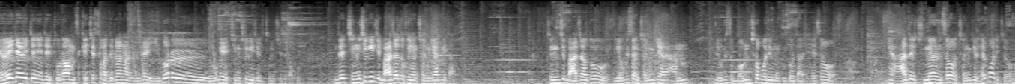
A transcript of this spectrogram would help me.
제외되어 있던 애들이 돌아오면서 개체수가 늘어났는데 이거를 요게 증식이지 던지더라고. 근데 증식이지 맞아도 그냥 전개합니다. 증지 맞아도 여기선 전개 안 여기서 멈춰버리면 그거다 해서 그냥 아들 주면서 전개를 해버리죠.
